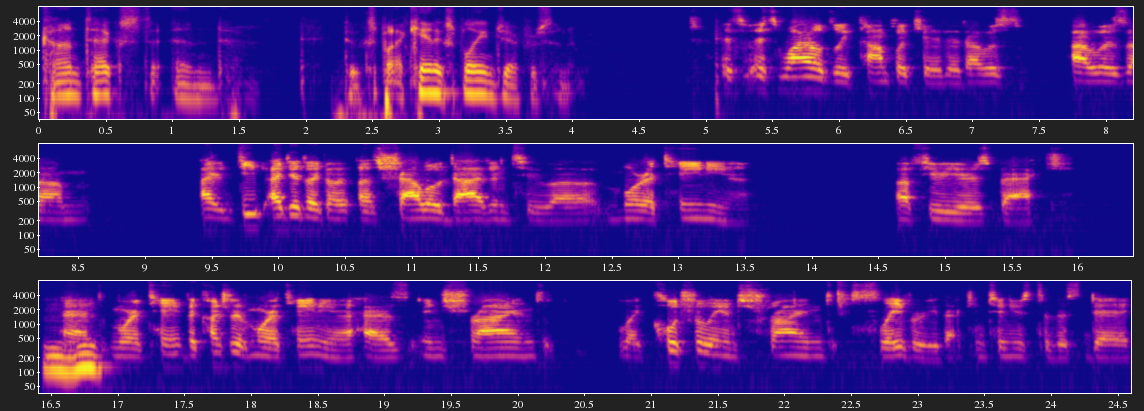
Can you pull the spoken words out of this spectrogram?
context and to explain. I can't explain Jefferson. It's it's wildly complicated. I was I was um I deep I did like a, a shallow dive into uh, Mauritania a few years back, mm-hmm. and Mauritania, the country of Mauritania, has enshrined like culturally enshrined slavery that continues to this day,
